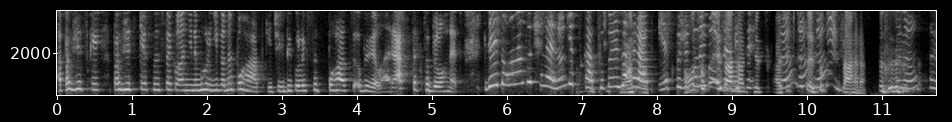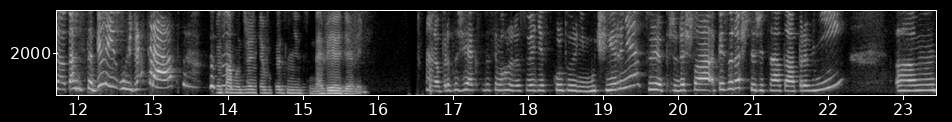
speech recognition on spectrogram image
A pak vždycky, pak vždycky jsme se takhle ani nemohli dívat na pohádky, či kdykoliv se v pohádce objevil hrad, tak to bylo hned. Kde je tohle natočené? No děcka, co to je za hrad? Jak to, že no, to co to je za hrad, děcka? No, no, no. Co to je za hrad? No, no, tam jste byli už dvakrát. jsme samozřejmě vůbec nic nevěděli. Ano, protože jak jsme si mohli dosvědět v kulturní mučírně, což je předešla epizoda 41. Um,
